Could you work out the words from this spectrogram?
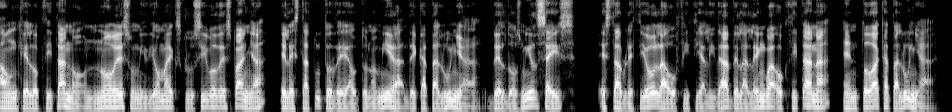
Aunque el occitano no es un idioma exclusivo de España, el Estatuto de Autonomía de Cataluña del 2006 estableció la oficialidad de la lengua occitana en toda Cataluña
